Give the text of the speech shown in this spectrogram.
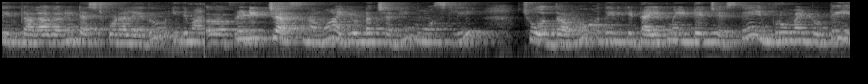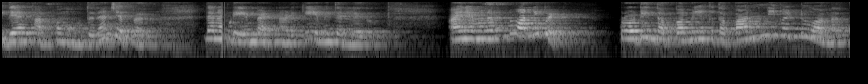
దీనికి అలాగని టెస్ట్ కూడా లేదు. ఇది మనం ప్రిడిక్ట్ చేస్తున్నాము. అయ్యి ఉండొచ్చని మోస్ట్లీ చూద్దాము. దీనికి డైట్ మెయింటైన్ చేస్తే ఇంప్రూవ్మెంట్ ఉంటే ఇదే అని కన్ఫర్మ్ అవుతుంది అని చెప్పారు. దాని అప్పుడు ఏం పెట్టినాడికి ఏమీ తెలియలేదు. ఆయన ఏమన్నారు? నువ్వు అన్నీ పెట్టు. ప్రోటీన్ తప్ప మిల్క్ తప్ప అన్నీ పెట్టు అన్నారు.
